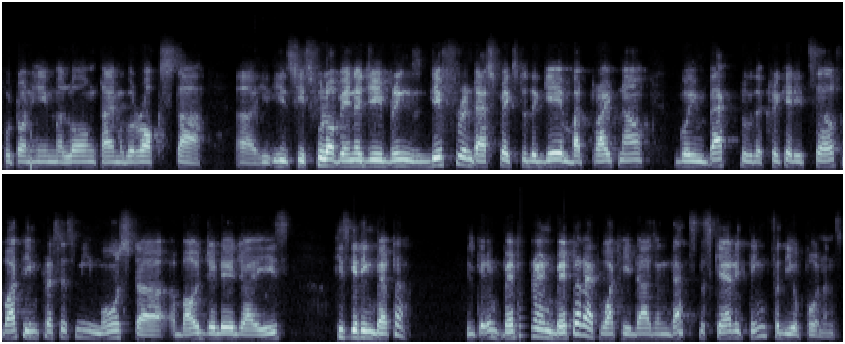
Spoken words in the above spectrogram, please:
put on him a long time ago, rock star. Uh, he, he's, he's full of energy, brings different aspects to the game. But right now, going back to the cricket itself, what impresses me most uh, about Jadeja is he's getting better. He's getting better and better at what he does. And that's the scary thing for the opponents.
